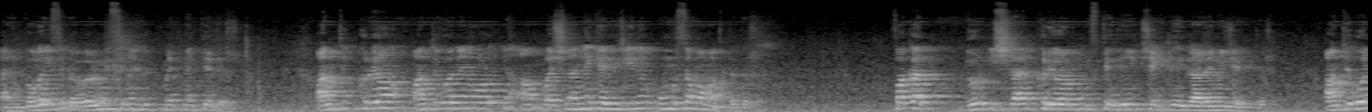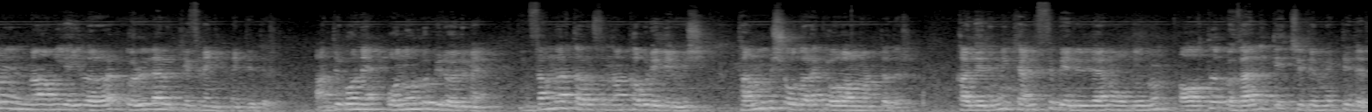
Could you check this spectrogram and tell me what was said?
yani dolayısıyla ölmesine hükmetmektedir. Antik Kleon Antigone'nin başına ne geleceğini umursamamaktadır. Fakat dur işler Kleon'un istediği şekilde ilerlemeyecektir. Antigone'nin namı yayılarak ölüler ülkesine gitmektedir. Antigone onurlu bir ölüme, insanlar tarafından kabul edilmiş, tanınmış olarak yol almaktadır. Kaderini kendisi belirleyen olduğunun altı özellikle çizilmektedir.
